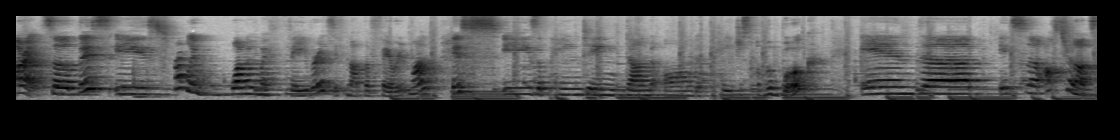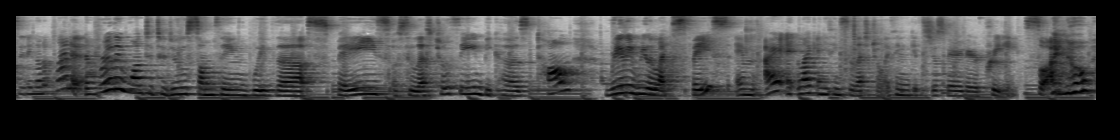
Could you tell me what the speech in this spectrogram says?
All right, so this is probably one of my favorites, if not the favorite one. This is a painting done on the pages of a book and uh, it's an astronaut sitting on a planet. I really wanted to do something with the space or celestial theme because Tom really really likes space and I like anything celestial. I think it's just very very pretty. So I know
